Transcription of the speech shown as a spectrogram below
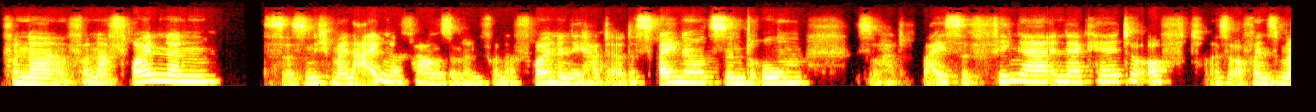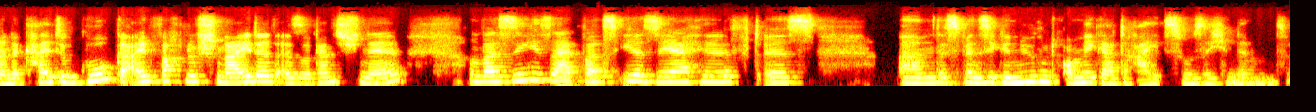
von einer, von einer Freundin das ist nicht meine eigene Erfahrung, sondern von einer Freundin, die hatte das Raynaud-Syndrom, so hat weiße Finger in der Kälte oft, also auch wenn sie mal eine kalte Gurke einfach nur schneidet, also ganz schnell. Und was sie sagt, was ihr sehr hilft, ist, ähm, dass wenn sie genügend Omega-3 zu sich nimmt,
